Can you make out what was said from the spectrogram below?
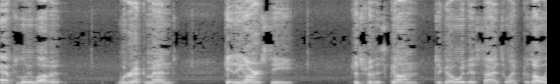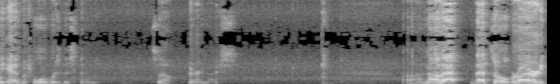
Absolutely love it. Would recommend getting Arcee just for this gun to go with this sideswipe because all he had before was this thing. So, very nice. Uh, now that that's over. I already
